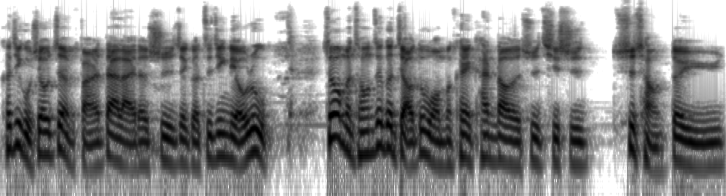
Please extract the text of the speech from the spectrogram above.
科技股修正，反而带来的是这个资金流入。所以，我们从这个角度，我们可以看到的是，其实市场对于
